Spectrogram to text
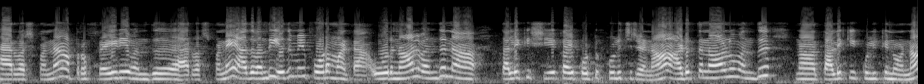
ஹேர் வாஷ் பண்ணேன். அப்புறம் ஃப்ரைடே வந்து ஹேர் வாஷ் பண்ணேன். அது வந்து எதுவுமே போட மாட்டேன். ஒரு நாள் வந்து நான் தலைக்கு ஷேக்காய் போட்டு குளிச்சிட்டேன்னா அடுத்த நாளும் வந்து நான் தலைக்கு குளிக்கணும்னா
